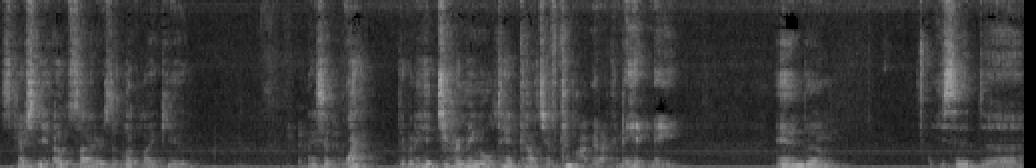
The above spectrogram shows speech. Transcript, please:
especially outsiders that look like you. And I said, what? They're going to hit charming old Ted Kotcheff? Come on, they're not going to hit me. And um, he said, uh,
